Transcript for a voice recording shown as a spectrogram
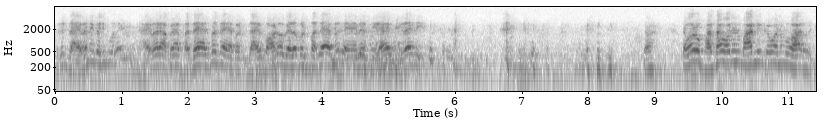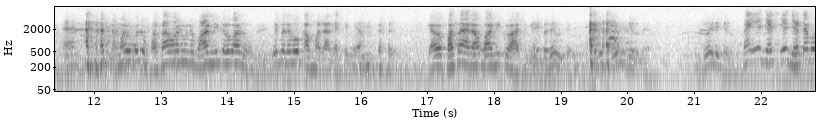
એટલે ડ્રાઈવર ને? કશું બોલાય નહીં. ડ્રાઈવર આપણે ફસાયા ફસાયા પણ ડ્રાઈવર ગયેલો પણ ફસાયા ફસાયા એને સિરાય સિરાય નહીં. તમારું ફસાવાનું બહાર નીકળવાનું બહુ સારું છે. તમારું બધું ફસાવાનું ને બહાર નીકળવાનું એ બધા બહુ કામમાં લાગે છે કેમ? કે હવે ફસાય ને બહાર નીકળો હાથમાં નહીં બધે જોઈ લીધેલું મેં. જોઈ લીધેલું ના એ જેતે બહુ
